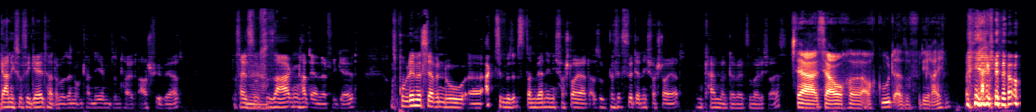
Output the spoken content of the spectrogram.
gar nicht so viel Geld hat, aber seine Unternehmen sind halt arsch viel wert. Das heißt, Ja. sozusagen hat er sehr viel Geld. Das Problem ist ja, wenn du äh, Aktien besitzt, dann werden die nicht versteuert. Also Besitz wird ja nicht versteuert. In keinem Land der Welt, soweit ich weiß. ist ja, ist ja auch, äh, auch gut, also für die Reichen. ja, genau.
